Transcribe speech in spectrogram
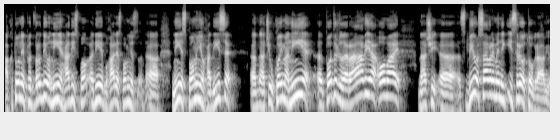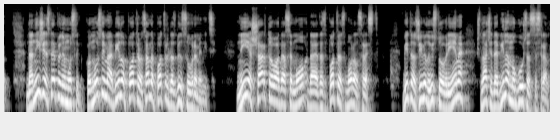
Ako to ne potvrdio, nije, hadis, nije Buharija spominio, nije spominio hadise, znači u kojima nije potvrđeno da ravija ovaj, znači bio savremenik i sreo tog ravio. Da niže stepenu muslim, kod muslima je bilo potrebno, sada potvrdi da su bili suvremenici. Nije šartovao da se, mo, da, da se potvrdi da su morali sresti. Bitno da živjeli u isto vrijeme, što znači da je bila mogućnost da se sreli.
